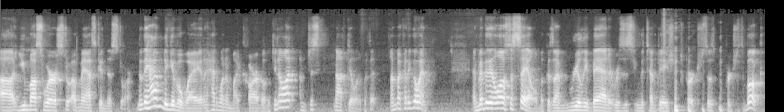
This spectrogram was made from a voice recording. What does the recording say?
Uh, you must wear a, sto- a, mask in this store. Now they have them to give away, and I had one in my car, but I'm like, you know what? I'm just not dealing with it. I'm not going to go in and maybe they lost a sale because I'm really bad at resisting the temptation to purchase purchase the book.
